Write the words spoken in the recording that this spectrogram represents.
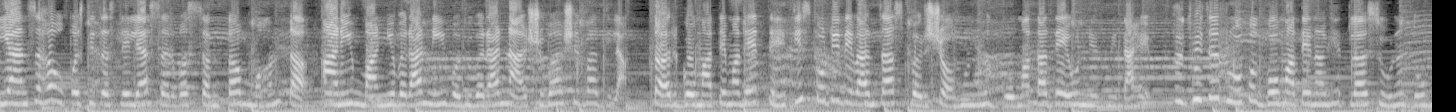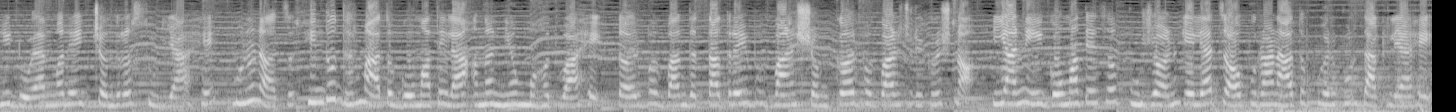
यांसह उपस्थित असलेल्या सर्व संत महंत आणि मान्यवरांनी वधूवरांना शुभ आशीर्वाद दिला. तर गोमातेमध्ये तेहतीस कोटी देवांचा स्पर्श म्हणून गोमाता देव निर्मित आहे. पृथ्वीचं रूप गोमातेनं घेतलं असून दोन्ही डोळ्यांमध्ये चंद्र सूर्य आहे. म्हणूनच हिंदू धर्मात गोमातेला अनन्य महत्त्व आहे. तर भगवान दत्तात्रय भगवान शंकर भगवान श्रीकृष्ण यांनी गोमातेचं पूजन केल्याचं पुराणात भरपूर दाखले आहे.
